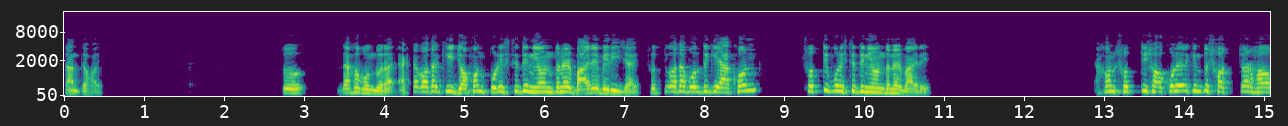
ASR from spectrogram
টানতে হয়। তো দেখো বন্ধুরা, একটা কথা কি, যখন পরিস্থিতি নিয়ন্ত্রণের বাইরে বেরিয়ে যায়, সত্যি কথা বলতে কি এখন সত্যি পরিস্থিতি নিয়ন্ত্রণের বাইরে। এখন সত্যি সকলের কিন্তু সচ্চর হওয়া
